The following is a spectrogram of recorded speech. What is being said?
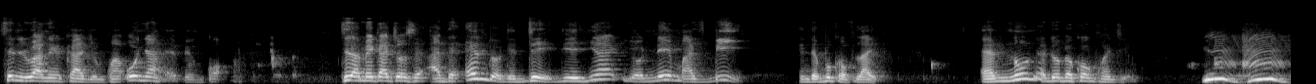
sɛ ne wura ne nkra agye nkwa. Onya ɛfɛ nkɔ. Ti na make sure say at the end of the day deɛ here your name must be in the book of life. Ɛno na ɛde ɔbɛkɔ nkwagye mu mm-hmm.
